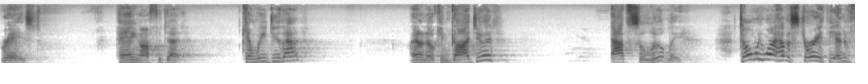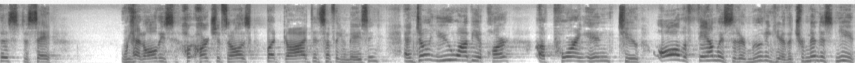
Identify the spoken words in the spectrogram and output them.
raised, paying off the debt. Can we do that? I don't know. Can God do it? Absolutely. Don't we want to have a story at the end of this to say, we had all these hardships and all this, but God did something amazing? And don't you want to be a part of pouring into all the families that are moving here, the tremendous need?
